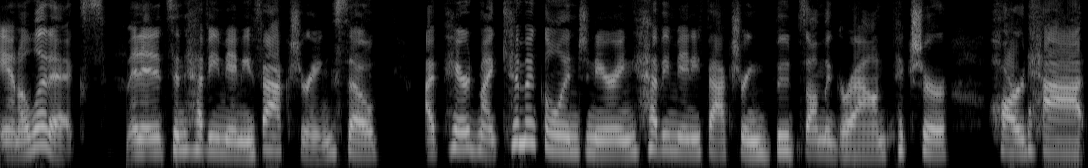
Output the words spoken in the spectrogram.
analytics. And it's in heavy manufacturing. So I paired my chemical engineering, heavy manufacturing boots on the ground, picture hard hat,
